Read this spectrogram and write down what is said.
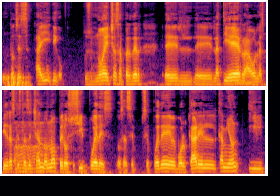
Entonces, ahí digo, pues no echas a perder el, eh, la tierra o las piedras que estás Ah. echando, no, pero sí puedes. O sea, se, se puede volcar el camión y,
